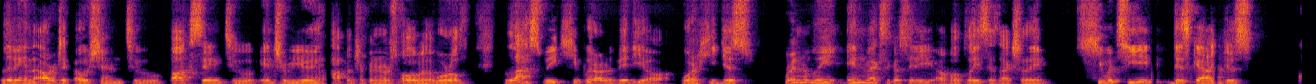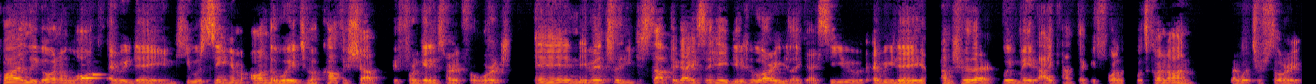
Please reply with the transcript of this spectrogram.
living in the Arctic Ocean to boxing to interviewing top entrepreneurs all over the world. Last week, he put out a video where he just randomly in Mexico City, of all places, actually, he would see this guy just quietly go on a walk every day. And he would see him on the way to a coffee shop before getting started for work. And eventually he just stopped the guy and said, Hey, dude, who are you? Like, I see you every day. I'm sure that we made eye contact before. Like, what's going on? Like, what's your story?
